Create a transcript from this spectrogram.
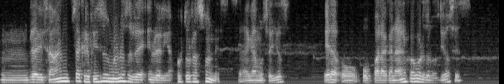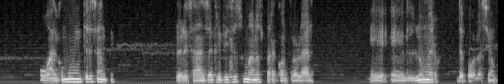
realizaban sacrificios humanos en re- en realidad por dos razones. O sea, digamos, ellos era o, para ganar el favor de los dioses, o algo muy interesante, realizaban sacrificios humanos para controlar eh, el número de población,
